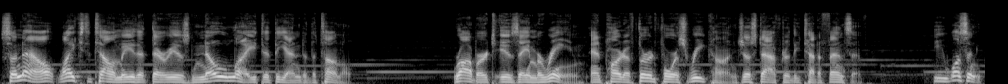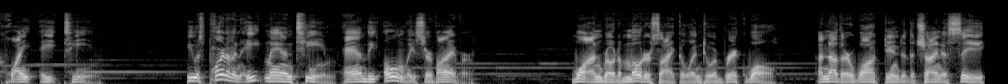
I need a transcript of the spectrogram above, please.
so now likes to tell me that there is no light at the end of the tunnel. Robert is a Marine and part of 3rd Force Recon just after the Tet Offensive. He wasn't quite 18. He was part of an eight-man team and the only survivor. One rode a motorcycle into a brick wall, another walked into the China Sea,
